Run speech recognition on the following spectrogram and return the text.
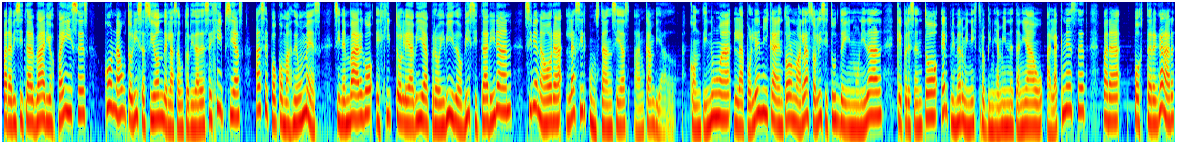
para visitar varios países con autorización de las autoridades egipcias hace poco más de un mes. Sin embargo, Egipto le había prohibido visitar Irán, si bien ahora las circunstancias han cambiado. Continúa la polémica en torno a la solicitud de inmunidad que presentó el primer ministro Benjamin Netanyahu a la Knesset para postergar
